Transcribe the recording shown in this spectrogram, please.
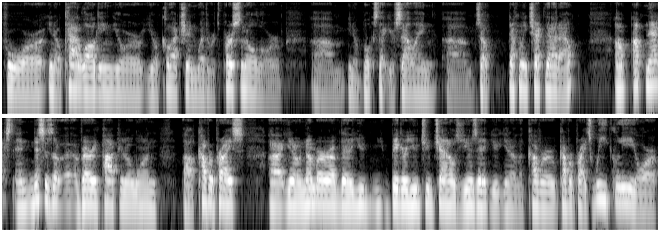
for you know cataloging your your collection, whether it's personal or um, you know, books that you're selling. Um, so definitely check that out. Um, up next, and this is a, a very popular one, uh, CovrPrice. Uh, you know, a number of the U- bigger YouTube channels use it. You, you know, the Cover CovrPrice Weekly or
